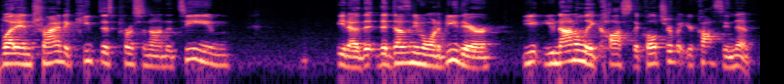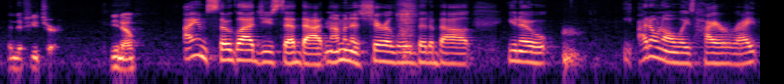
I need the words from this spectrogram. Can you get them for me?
but in trying to keep this person on the team, you know, that, that doesn't even want to be there, you, you not only cost the culture, but you're costing them in the future, you know? I am so glad you said that. And I'm going to share a little bit about, you know, I don't always hire right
